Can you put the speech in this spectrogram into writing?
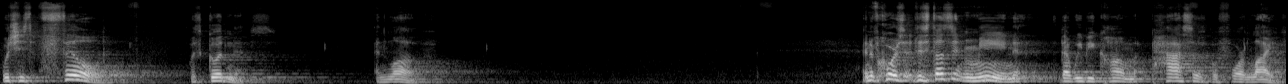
which is filled with goodness and love. And of course, this doesn't mean that we become passive before life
